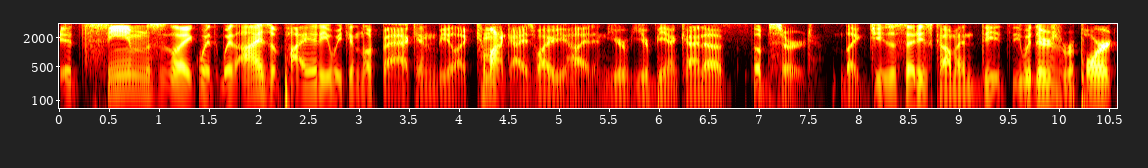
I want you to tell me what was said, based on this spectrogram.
it seems like with with eyes of piety, we can look back and be like, "Come on, guys, why are you hiding? You're you're being kind of absurd." Like Jesus said, he's coming. The, the- there's a report.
